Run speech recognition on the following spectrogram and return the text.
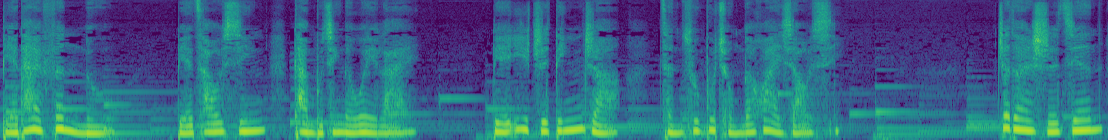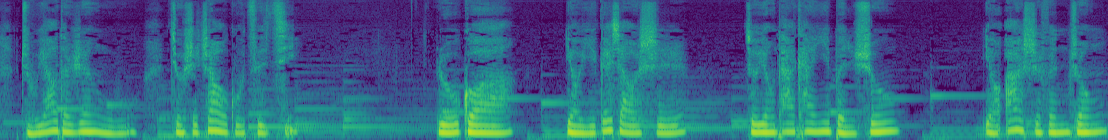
别太愤怒，别操心看不清的未来，别一直盯着层出不穷的坏消息。这段时间主要的任务就是照顾自己。如果有一个小时。就用它看一本书，有二十分钟，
